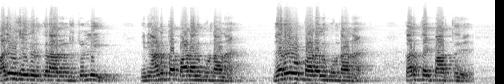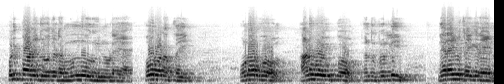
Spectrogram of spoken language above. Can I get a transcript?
பதிவு செய்திருக்கிறார் என்று சொல்லி இனி அடுத்த பாடலுக்கு உண்டான நிறைவு பாடலுக்கு உண்டான கருத்தை பார்த்து புலிப்பாணி ஜோதிட முன்னூறினுடைய பூரணத்தை உணர்வோம் அனுபவிப்போம் என்று சொல்லி நிறைவு செய்கிறேன்.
